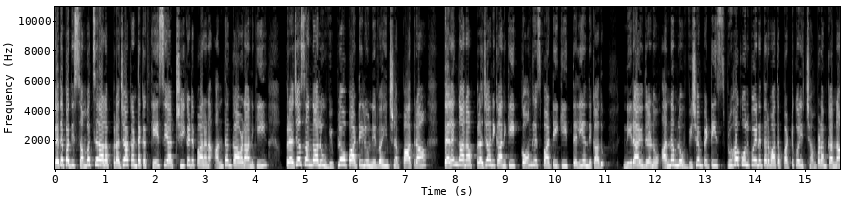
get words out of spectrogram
గత పది సంవత్సరాల ప్రజాకంటక కేసీఆర్ చీకటి పాలన అంతం కావడానికి ప్రజా సంఘాలు విప్లవ పార్టీలు నిర్వహించిన పాత్ర తెలంగాణ ప్రజానికానికి కాంగ్రెస్ పార్టీకి తెలియంది కాదు. నిరాయుధులను అన్నంలో విషం పెట్టి స్పృహ కోల్పోయిన తర్వాత పట్టుకొని చంపడం కన్నా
